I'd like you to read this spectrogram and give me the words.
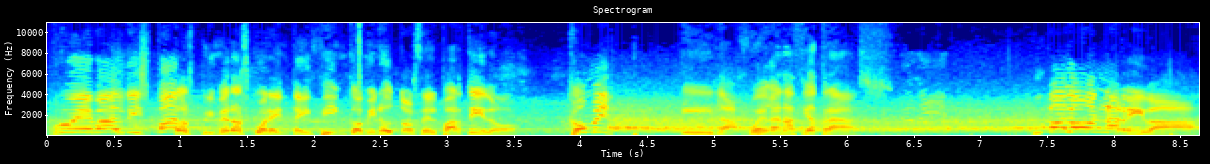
Prueba el disparo. Los primeros 45 minutos del partido. Come y la juegan hacia atrás. Balón arriba.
